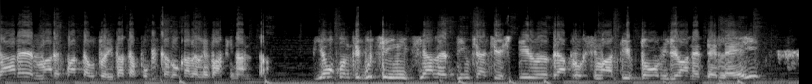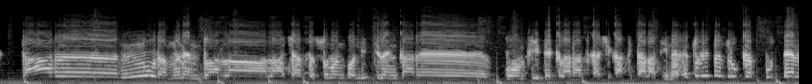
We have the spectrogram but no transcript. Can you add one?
care, în mare parte, autoritatea publică locală le va finanța. E o contribuție inițială, din ceea ce știu, de aproximativ 2 milioane de lei, dar nu rămânem doar la, la această sumă în condițiile în care vom fi declarați ca și capitala tineretului, pentru că putem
